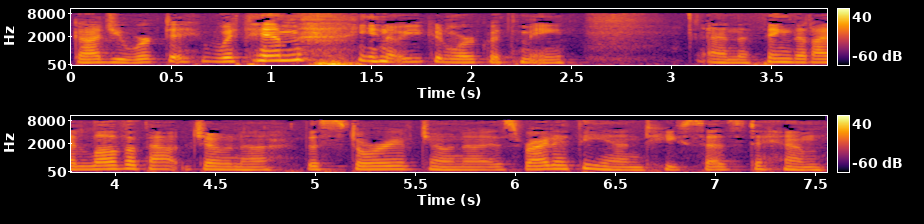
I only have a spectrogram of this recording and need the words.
God, you worked with him, you know, you can work with me. And the thing that I love about Jonah, the story of Jonah, is right at the end, he says to him,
